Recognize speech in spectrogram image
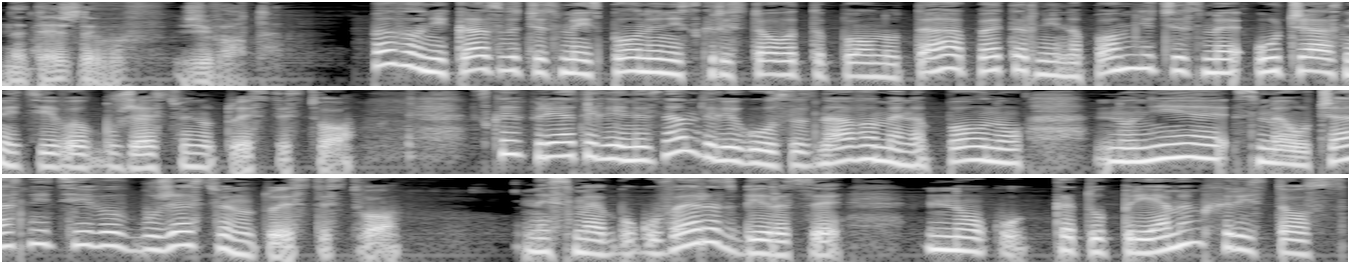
надежда в живота. Павел ни казва, че сме изпълнени с Христовата пълнота, а Петър ни напомня, че сме участници в Божественото естество. Скъпи приятели, не знам дали го осъзнаваме напълно, но ние сме участници в Божественото естество. Не сме богове, разбира се, но като приемем Христос,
